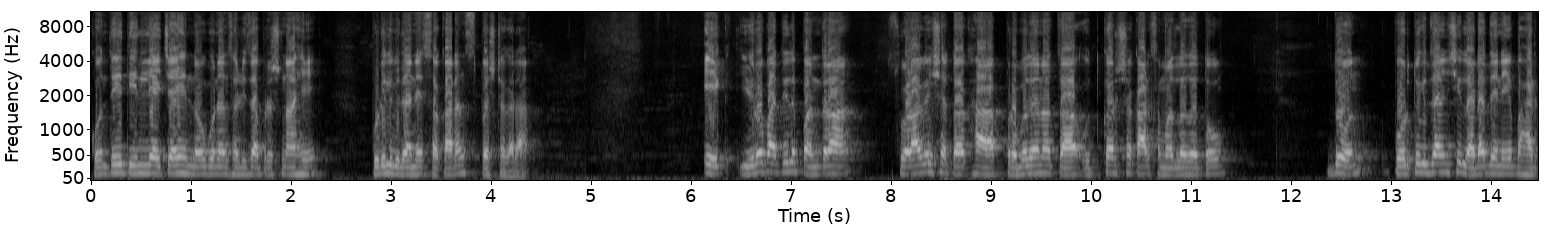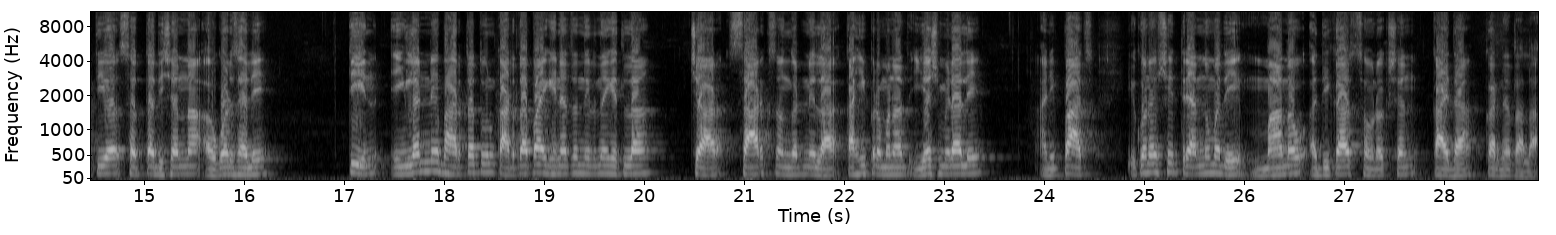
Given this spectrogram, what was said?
कोणतेही तीन लिहायचे आहे नऊ गुणांसाठीचा प्रश्न आहे. पुढील विधाने सकारण स्पष्ट करा. एक युरोपातील पंधरा सोळावे शतक हा प्रबोधनाचा उत्कर्ष काळ समजला जातो. दोन पोर्तुगीजांशी लढा देणे भारतीय सत्ताधीशांना अवघड झाले. तीन इंग्लंडने भारतातून काढता पाय घेण्याचा निर्णय घेतला. चार सार्क संघटनेला काही प्रमाणात यश मिळाले. आणि पाच एकोणीसशे त्र्याण्णवमध्ये मानव अधिकार संरक्षण कायदा करण्यात आला.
